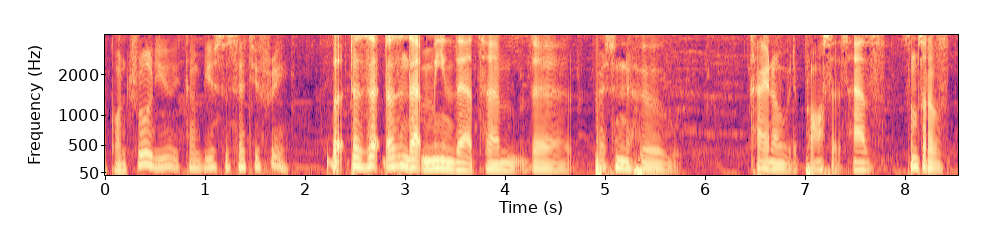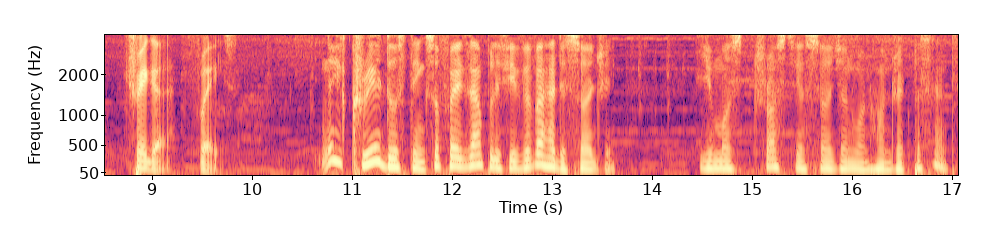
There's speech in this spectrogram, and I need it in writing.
to control you. It can be used to set you free. but does that doesn't that mean that um, the person who carried on with the process has some sort of trigger phrase You know, you create those things. So, for example, if you've ever had a surgery, you must trust your surgeon 100%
